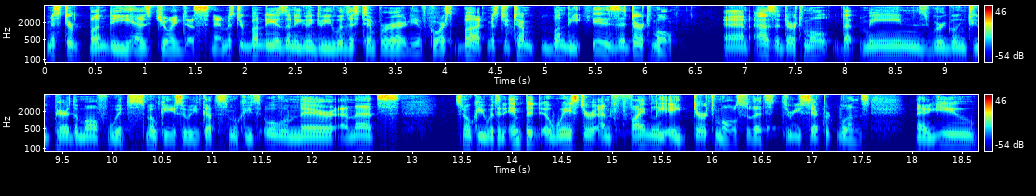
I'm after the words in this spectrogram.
Mr. Bundy has joined us. Now, Mr. Bundy is only going to be with us temporarily, of course, but Mr. Tum Bundy is a dirt mole. And as a dirt mole, that means we're going to pair them off with Smokey. So we've got Smokey's ovum there, and that's Smokey with an impid, a waster, and finally a dirt mole. So that's three separate ones. Now you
